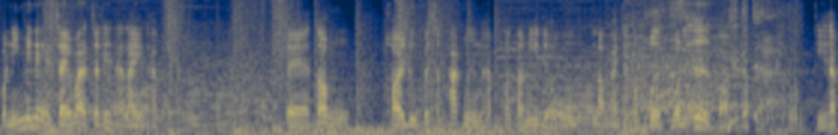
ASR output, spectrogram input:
วันนี้ไม่แน่ใจว่าจะเล่นอะไรนะครับ แต่ต้องคอยดูไปสักพักหนึ่งนะครับ เพราะตอนนี้เดี๋ยวเราอาจจะต้องเปิดวอลเลเยอร์ก่อนนะครับโอเคครับ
